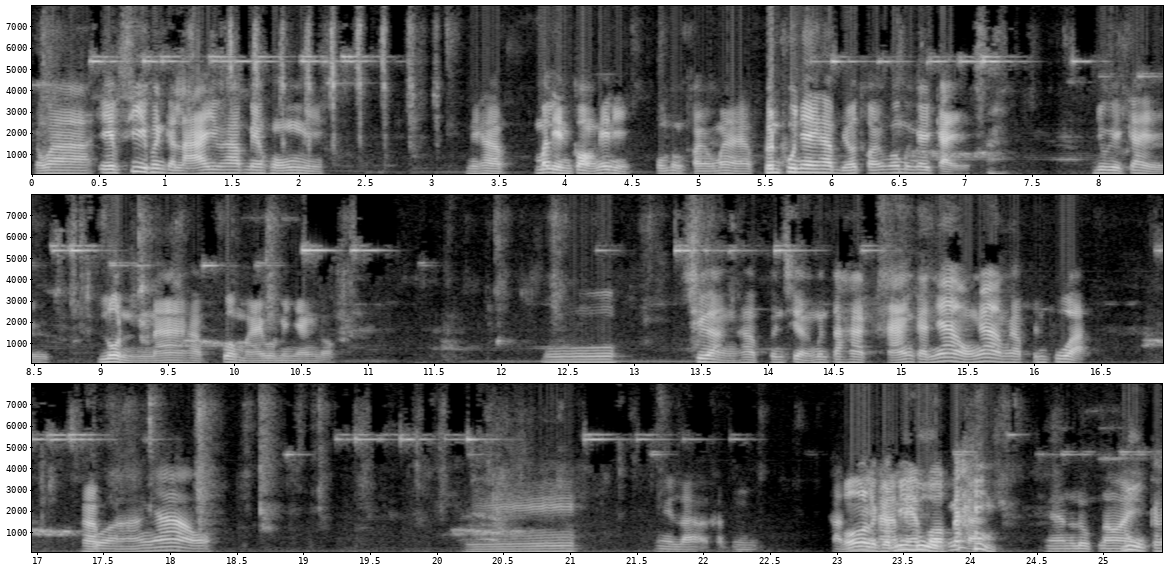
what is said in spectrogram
ก็ว่าเอฟซีเพิ่นก็หลายอยู่ครับแม่ฮงนี่นี่ครับมาเรียนกล่องได้นี่ ผมต้องถอยออกมาครับเพิ่นพูดใหญ่ครับเดี๋ยวถอยออกมามึงไกลๆอยู่ใกล้ๆล่นนะครับพวกไม้บ่เป็นหยังดอกโอ้เชื่องครับเป็นเชื่องมันตะหักหางกันยาวงามครับเป็นพวกครับตัวหางยาว อืมนี่ละครับคันโอ้แล้วก็มีหาลูแบอกนํงานลูกน้อยลูกก็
